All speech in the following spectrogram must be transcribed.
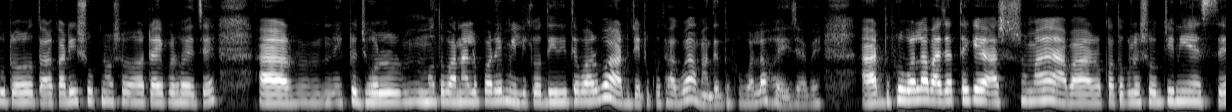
দুটো তরকারি শুকনো টাইপের হয়েছে। আর একটু ঝোল মতো বানালে পরে মিলিকেও দিয়ে দিতে পারব, আর যেটুকু থাকবে আমাদের দুপুরবেলা হয়ে যাবে। আর দুপুরবেলা বাজার থেকে আসার সময় আবার কতগুলো সবজি নিয়ে এসছে,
